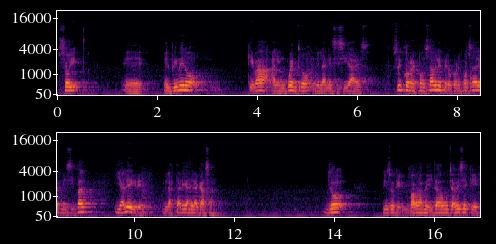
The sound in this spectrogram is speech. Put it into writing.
Soy eh, el primero que va al encuentro de las necesidades. Soy corresponsable, pero corresponsable principal y alegre de las tareas de la casa. Yo pienso que habrás meditado muchas veces que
